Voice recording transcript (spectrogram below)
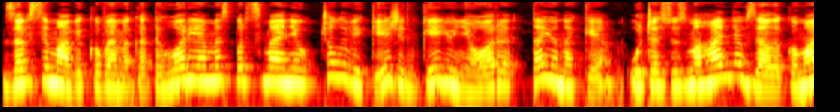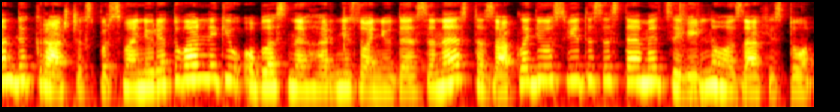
за всіма віковими категоріями спортсменів чоловіки, жінки, юніори та юнаки. Участь у змаганнях взяли команди кращих спортсменів-рятувальників обласних гарнізонів ДСНС та закладів освіти системи цивільного захисту.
